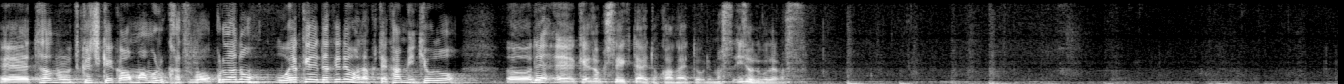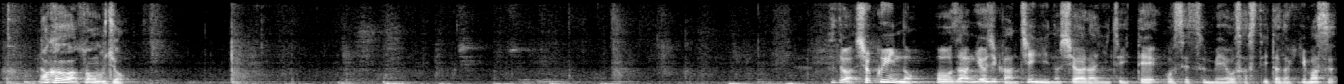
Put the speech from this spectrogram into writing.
えー佐渡の美しい景観を守る活動、これはあの公だけではなくて、官民共同で、え継続していきたいと考えております。以上でございます。中川総務部長それでは職員の残業時間、賃金の支払いについてご説明をさせていただきます。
